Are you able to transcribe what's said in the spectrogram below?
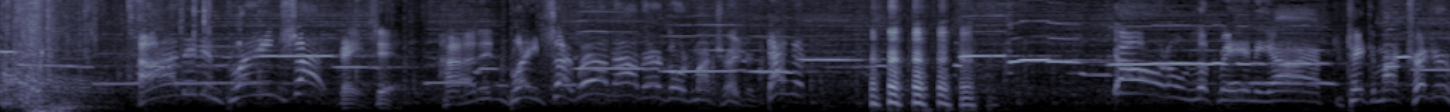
Hide it in plain sight, they said. Hide it in plain sight. Well, now there goes my treasure. Dang it! oh, don't look me in the eye after taking my treasure,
